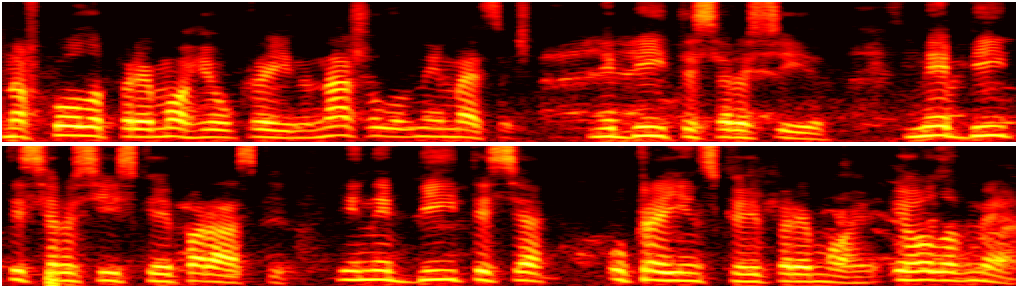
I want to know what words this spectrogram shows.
навколо перемоги України. Наш головний меседж: не бійтеся Росії, не бійтеся російської поразки і не бійтеся української перемоги. І головне,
